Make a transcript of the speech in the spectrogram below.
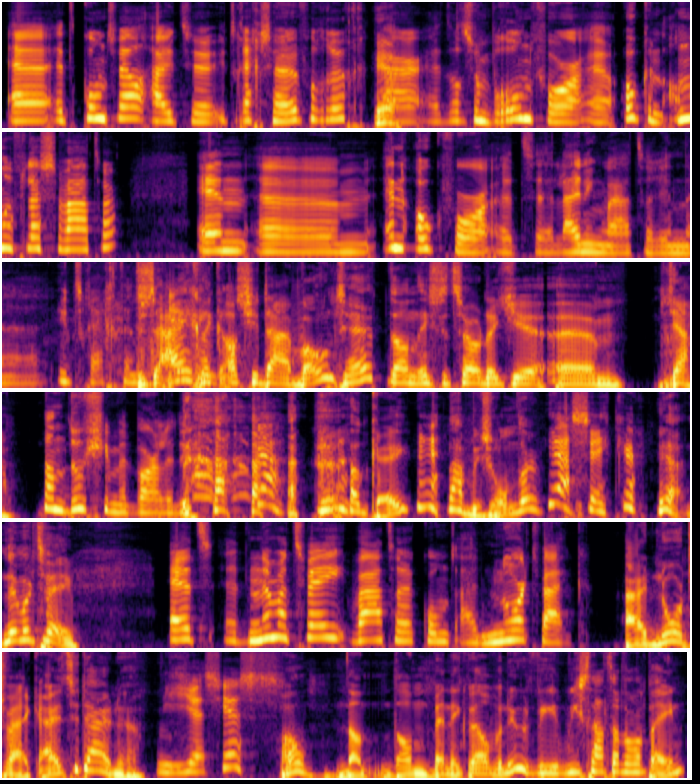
Eh, het komt wel uit de Utrechtse Heuvelrug. Ja. Daar, eh, dat is een bron voor eh, ook een ander flessenwater. En, ehm, en ook voor het eh, leidingwater in eh, Utrecht. En Dus eigenlijk als je daar woont, hè, dan is het zo dat je... ehm, ja, Dan douche je met Barleduc. ja, oké. Nou, bijzonder. ja, zeker. Ja, nummer 2. Het, het nummer twee water komt uit Noordwijk. Uit Noordwijk, uit de duinen. Yes, yes. Oh, dan, dan ben ik wel benieuwd. Wie, wie staat er dan op één?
